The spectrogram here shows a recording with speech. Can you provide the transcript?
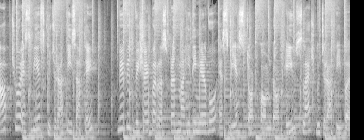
આપ છો SBS ગુજરાતી સાથે. વિવિધ વિષય પર રસપ્રદ માહિતી મેળવો sbs.com.au ગુજરાતી પર.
